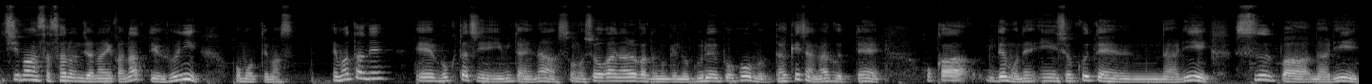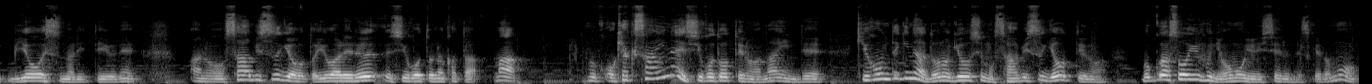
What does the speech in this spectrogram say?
一番刺さるんじゃないかなっていうふうに思ってます。でまたね、えー、僕たちみたいなその障害のある方向けのグループホームだけじゃなくて他でもね飲食店なりスーパーなり美容室なりっていうねあのサービス業と言われる仕事の方まあ僕お客さんいない仕事っていうのはないんで基本的にはどの業種もサービス業っていうのは僕はそういうふうに思うようにしてるんですけども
